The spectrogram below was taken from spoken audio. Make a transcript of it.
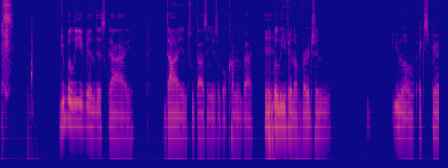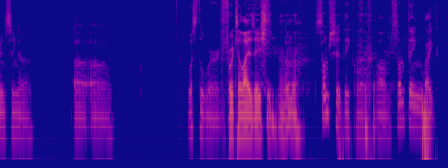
"You believe in this guy dying two thousand years ago, coming back. You Hmm. believe in a virgin, you know, experiencing a, a, a what's the word? Fertilization. I don't know. some shit they call um something like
